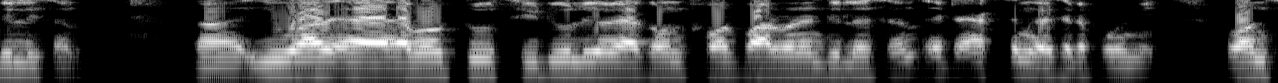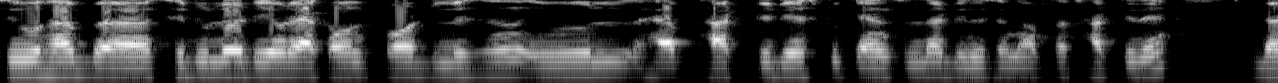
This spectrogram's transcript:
deletion you are about to schedule your account for permanent deletion এটা অ্যাকশন গেছে এটা পড়িনি once you have scheduled your account for deletion you will have thirty days to cancel the deletion after thirty day the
